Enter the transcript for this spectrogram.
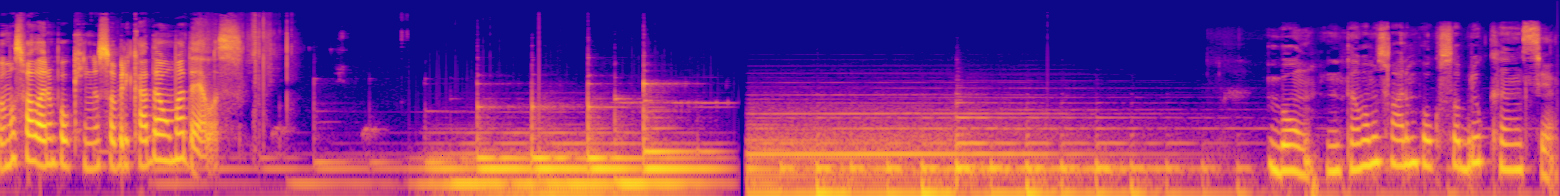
Vamos falar um pouquinho sobre cada uma delas. Bom, então vamos falar um pouco sobre o câncer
